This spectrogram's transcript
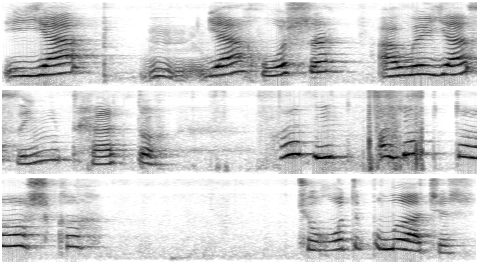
я, я Гоша, але я синій трактор. Привіт, а я пташка. Чого ти плачеш?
